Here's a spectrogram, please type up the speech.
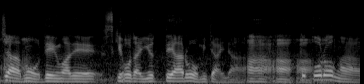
じゃあもう電話で好き放題言ってやろうみたいなところが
